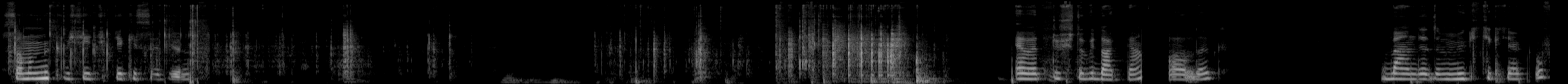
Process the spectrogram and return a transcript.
sana mük bir şey çıkacak hissediyorum. Evet düştü bir dakika. Aldık. Ben dedim mük çıkacak. Uf.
